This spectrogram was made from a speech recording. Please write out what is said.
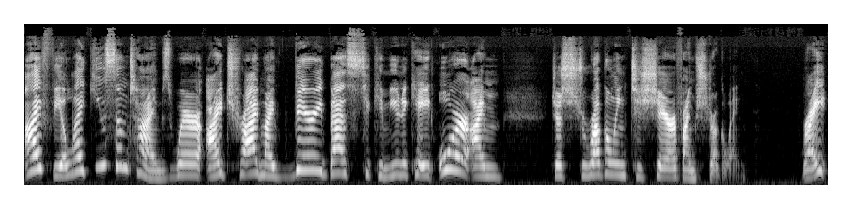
I feel like you sometimes, where I try my very best to communicate, or I'm just struggling to share if I'm struggling. Right?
